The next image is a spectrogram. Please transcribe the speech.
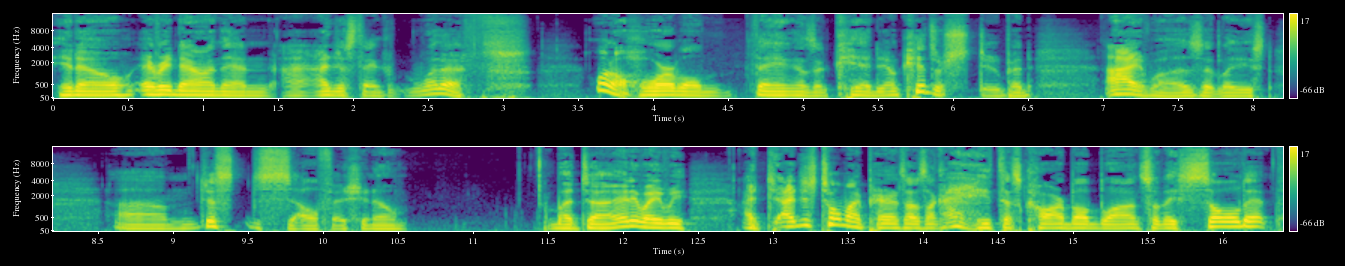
you know, every now and then I, I just think, what a what a horrible thing as a kid. You know, kids are stupid. I was at least. Um, just selfish, you know. But uh, anyway, we I, I just told my parents I was like I hate this car, blah blah. And so they sold it,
